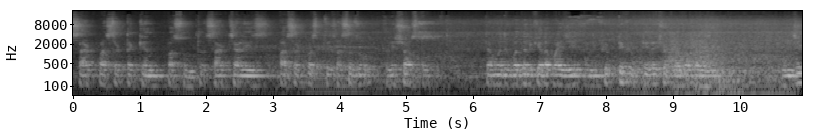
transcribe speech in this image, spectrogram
साठ पासष्ट टक्क्यांपासून तर साठ चाळीस पासष्ट पस्तीस असा जो रेशो असतो त्यामध्ये बदल केला पाहिजे आणि फिफ्टी फिफ्टी रेशो ठेवला पाहिजे. म्हणजे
